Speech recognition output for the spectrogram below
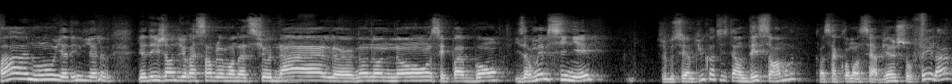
Ah non, il y, a des gens du Rassemblement national, euh, non, non, non, c'est pas bon. Ils ont même signé, je me souviens plus quand c'était en décembre, quand ça commençait à bien chauffer là,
